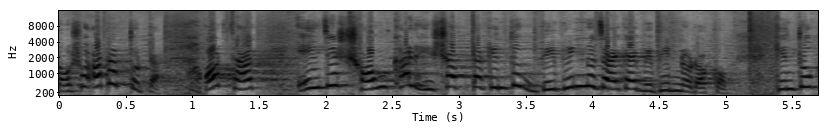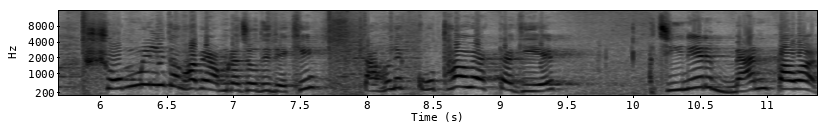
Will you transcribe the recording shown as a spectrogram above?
নশো আটাত্তরটা। অর্থাৎ এই যে সংখ্যার হিসাবটা কিন্তু বিভিন্ন জায়গায় বিভিন্ন রকম। কিন্তু সম্মিলিতভাবে আমরা যদি দেখি, তাহলে কোথাও একটা গিয়ে চীনের ম্যান পাওয়ার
